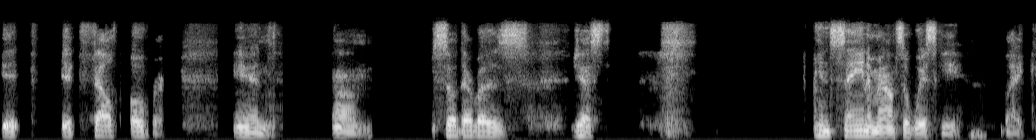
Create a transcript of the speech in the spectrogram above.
It it felt over, and um, so there was just insane amounts of whiskey like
